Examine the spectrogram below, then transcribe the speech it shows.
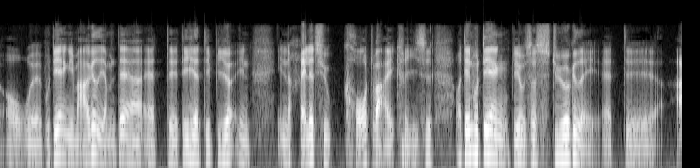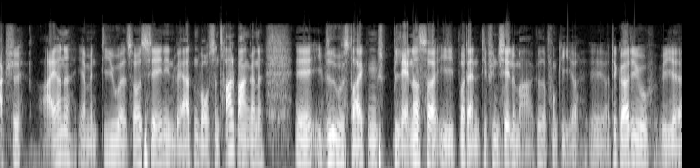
og øh, vurderingen i markedet, jamen det er, at øh, det her det bliver en, en relativt kortvarig krise. Og den vurdering bliver jo så styrket af, at øh, aktie ejerne, jamen de jo altså også ser ind i en verden, hvor centralbankerne øh, i vid udstrækning blander sig i, hvordan de finansielle markeder fungerer. Øh, og det gør de jo via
